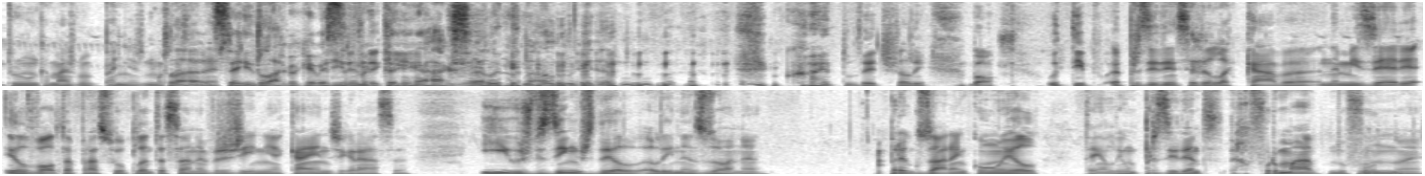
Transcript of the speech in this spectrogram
tu nunca mais me apanhas numa coisa Claro, desta. saí de lá com a cabeça daqui. em água, literalmente. Quite literally. Bom, o tipo, a presidência dele acaba na miséria, ele volta para a sua plantação na Virgínia, cai em desgraça, e os vizinhos dele ali na zona, para gozarem com ele, tem ali um presidente reformado, no fundo, não é?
